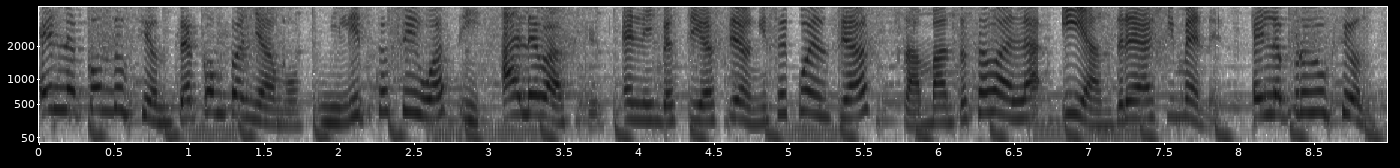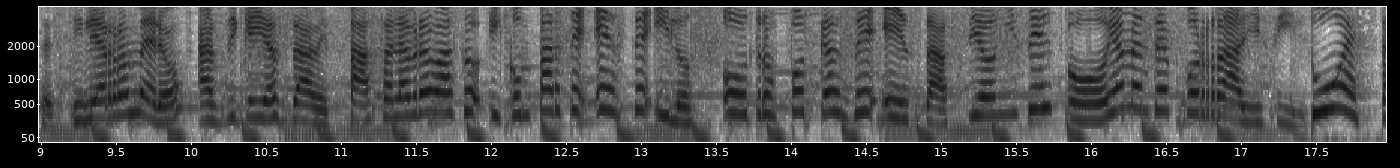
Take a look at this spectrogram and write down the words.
En la conducción te acompañamos Militza Siguas y Ale Vázquez. En la investigación y secuencias, Samantha Zavala y Andrea Jiménez. En la producción, Cecilia Romero. Así que ya sabes, pasa la bravazo y comparte este y los otros podcasts de Estación Isil, obviamente por Radio Isil. Tú estás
